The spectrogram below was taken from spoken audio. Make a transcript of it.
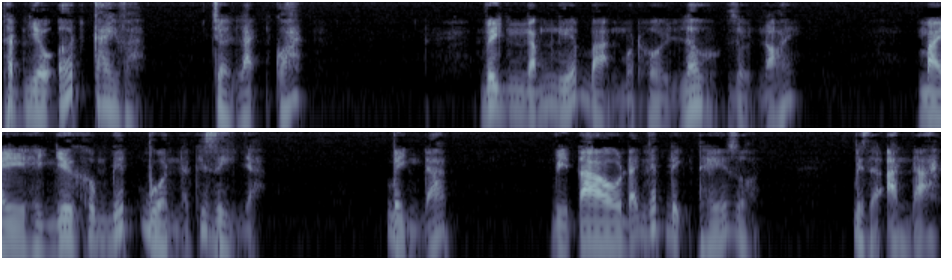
thật nhiều ớt cay vào, trời lạnh quá." Vinh ngắm nghía bạn một hồi lâu rồi nói: "Mày hình như không biết buồn là cái gì nhỉ?" Bình đáp: "Vì tao đã nhất định thế rồi. Bây giờ ăn đã."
